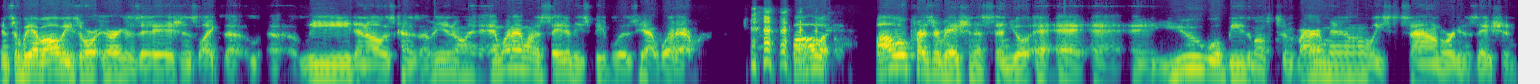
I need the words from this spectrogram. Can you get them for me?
And so we have all these organizations like the uh, LEED and all this kind of stuff. You know and what i want to say to these people is yeah whatever. Follow follow preservationists and you'll uh, uh, you will be the most environmentally sound organization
